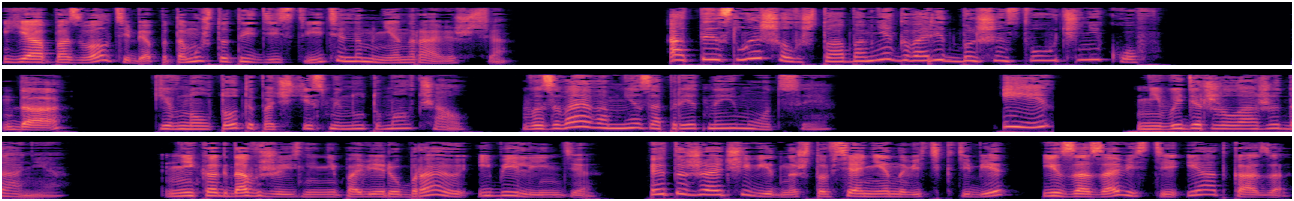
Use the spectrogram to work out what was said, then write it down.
Я позвал тебя, потому что ты действительно мне нравишься. А ты слышал, что обо мне говорит большинство учеников? Да, кивнул тот и почти с минуту молчал, вызывая во мне запретные эмоции. И не выдержала ожидания. Никогда в жизни не поверю Браю и Белинде. Это же очевидно, что вся ненависть к тебе из-за зависти и отказа.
